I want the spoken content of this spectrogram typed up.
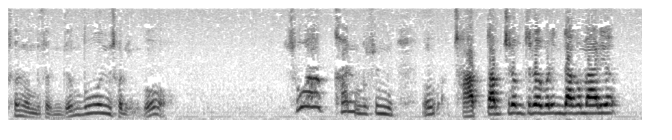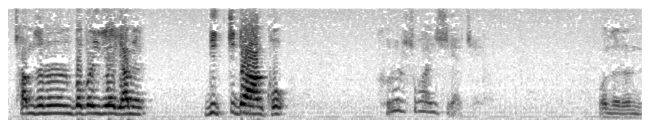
저는 무슨, 뭔 소린고? 수악한 무슨, 어, 잡담처럼 들어버린다고 말이여? 참선하는 법을 얘기하면 믿지도 않고, 그럴 수가 있어야지. 오늘은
